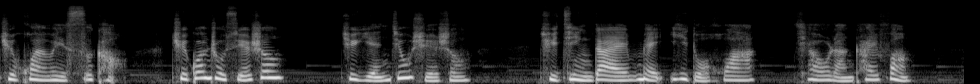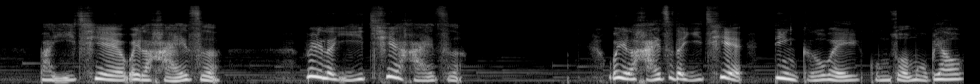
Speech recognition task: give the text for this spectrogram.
去换位思考，去关注学生，去研究学生。去静待每一朵花悄然开放，把一切为了孩子，为了一切孩子，为了孩子的一切定格为工作目标，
